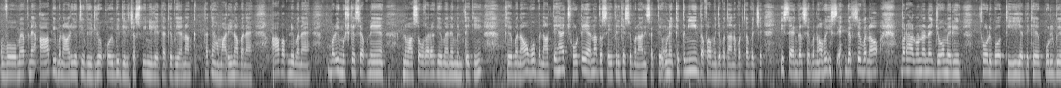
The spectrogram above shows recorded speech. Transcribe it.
وہ میں اپنے آپ ہی بنا رہی ہوتی ویڈیو۔ کوئی بھی دلچسپی نہیں لیتا کہ بھی ہے نا، کہتے ہیں ہماری نہ بنائیں آپ اپنی بنائیں بڑی مشکل سے اپنے نواسوں وغیرہ کی میں نے منتیں کی کہ بناؤ، وہ بناتے ہیں، چھوٹے ہیں نا تو صحیح طریقے سے بنا نہیں سکتے۔ انہیں کتنی دفعہ مجھے بتانا پڑتا ہے، بچے، اس اینگل سے بناؤ، اس اینگل سے بناؤ۔ بہرحال انہوں نے جو میری تھوڑی بہت تھی یہ دیکھیں پل بھی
